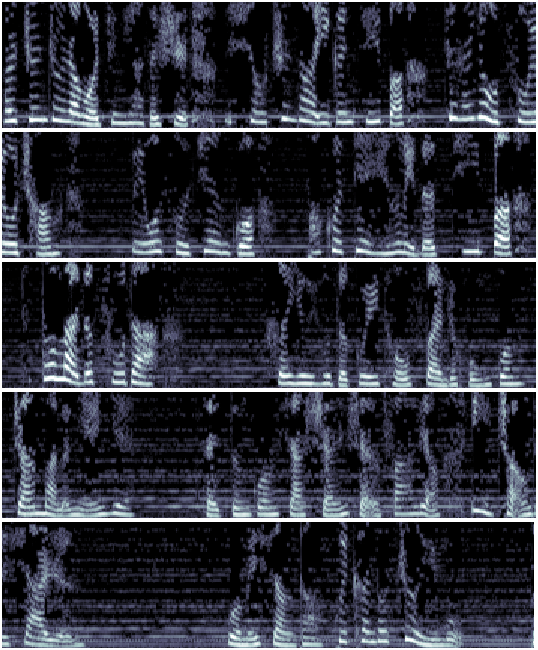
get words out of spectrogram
而真正让我惊讶的是，小智那一根鸡巴竟然又粗又长，比我所见过，包括电影里的鸡巴都来得粗大，黑黝黝的龟头泛着红光，沾满了粘液。在灯光下闪闪发亮，异常的吓人。我没想到会看到这一幕，顿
